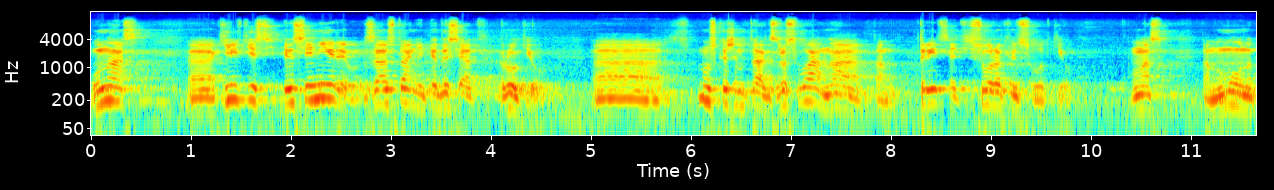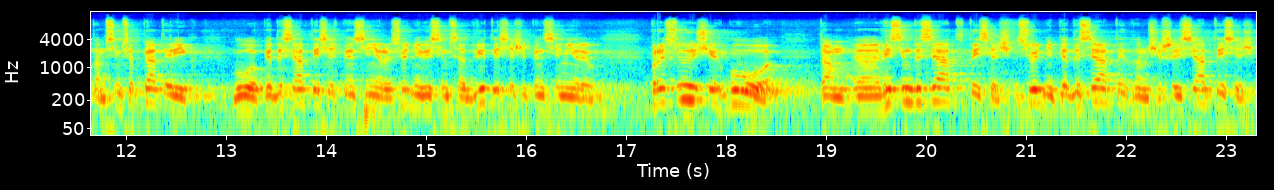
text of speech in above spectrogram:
у нас е, кількість пенсіонерів за останні 50 років, е, ну скажімо так, зросла на 30-40%. У нас там, умовно там, 75 рік було 50 тисяч пенсіонерів, сьогодні 82 тисячі пенсіонерів. Працюючих було там е, 80 тисяч, сьогодні 50 там, чи 60 тисяч.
